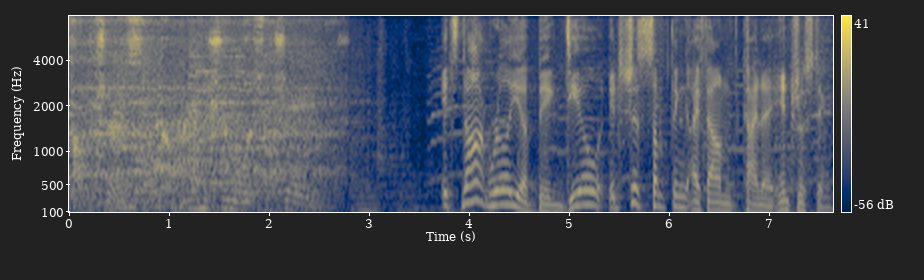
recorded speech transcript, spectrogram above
vultures. The mansion was changed. It's not really a big deal, it's just something I found kinda interesting.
